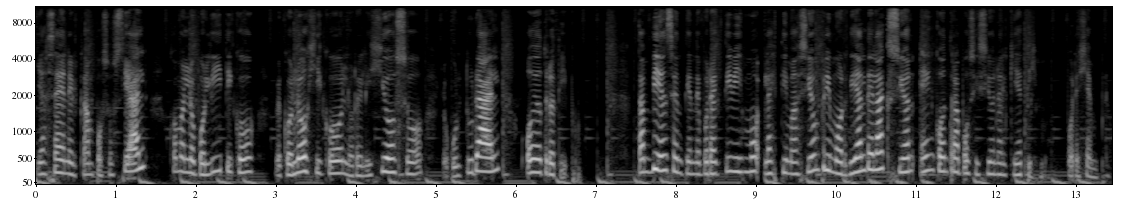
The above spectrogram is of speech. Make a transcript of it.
ya sea en el campo social, como en lo político, lo ecológico, lo religioso, lo cultural o de otro tipo. También se entiende por activismo la estimación primordial de la acción en contraposición al quietismo, por ejemplo.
